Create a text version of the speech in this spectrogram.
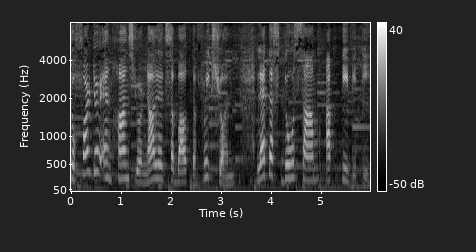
To further enhance your knowledge about the friction, let us do some activity.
